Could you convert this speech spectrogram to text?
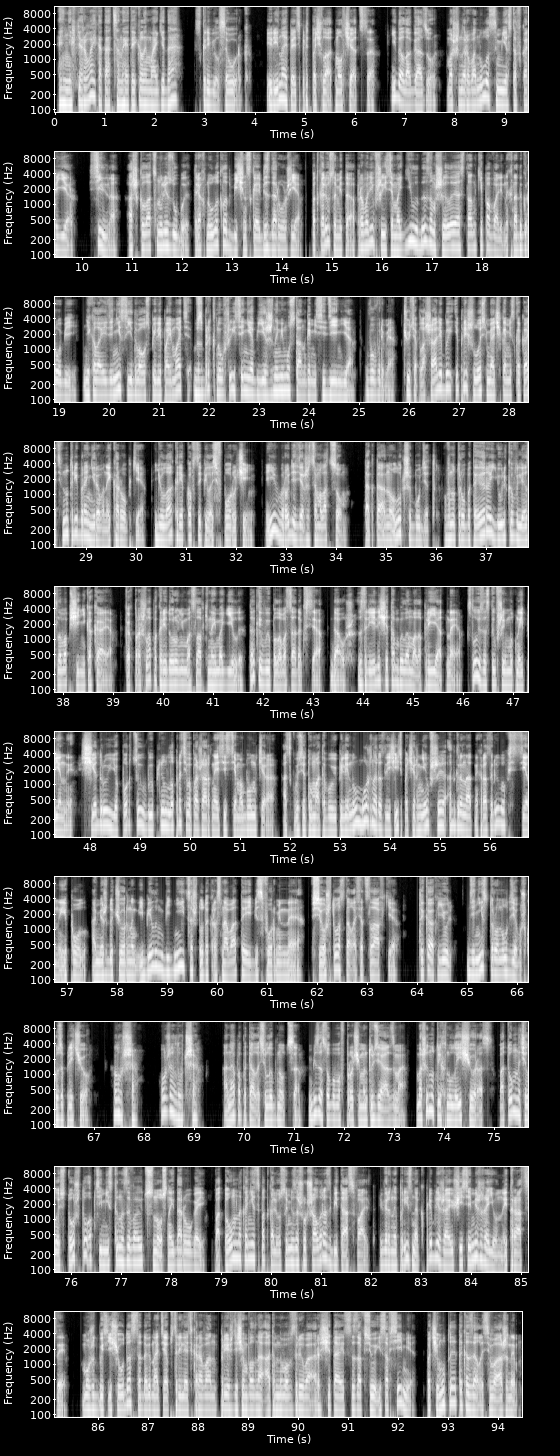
«Не впервой кататься на этой колымаге, да?» – скривился орк. Ирина опять предпочла отмолчаться и дала газу. Машина рванула с места в карьер. Сильно, аж клацнули зубы, тряхнуло кладбищенское бездорожье. Под колесами-то провалившиеся могилы да замшелые останки поваленных надгробий. Николай и Денис едва успели поймать взбрыкнувшиеся необъезженными мустангами сиденья. Вовремя. Чуть оплошали бы и пришлось мячиками скакать внутри бронированной коробки. Юла крепко вцепилась в поручень. И вроде держится молодцом. Так-то оно лучше будет. Внутрь БТРа Юлька влезла вообще никакая. Как прошла по коридору мимо Славкиной могилы, так и выпала в осадок вся. Да уж, зрелище там было малоприятное. Слой застывшей мутной пены. Щедрую ее порцию выплюнула противопожарная система бункера. А сквозь эту матовую пелену можно различить почерневшие от гранатных разрывов стены и пол. А между черным и белым виднеется что-то красноватое и бесформенное. Все, что осталось от Славки. «Ты как, Юль?» Денис тронул девушку за плечо. «Лучше. Уже лучше». Она попыталась улыбнуться, без особого, впрочем, энтузиазма. Машину тряхнуло еще раз. Потом началось то, что оптимисты называют сносной дорогой. Потом, наконец, под колесами зашуршал разбитый асфальт. Верный признак приближающейся межрайонной трассы. Может быть, еще удастся догнать и обстрелять караван, прежде чем волна атомного взрыва рассчитается за все и со всеми? Почему-то это казалось важным.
